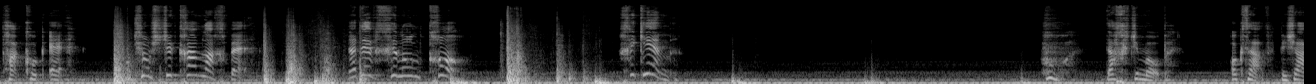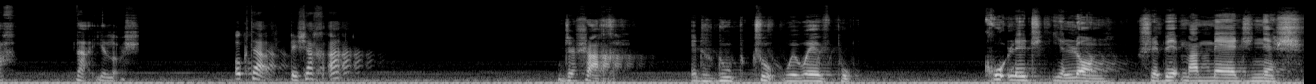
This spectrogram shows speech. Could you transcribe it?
pak och e. Tjurstje kamlach Dat Nadev chilon ko. Chikim. Hu, dach je mob. Oktav, bishach. Da, jelosh. Oktav, bishach a. Jashach. Et rup tchu wewev pu. Krutlej jelon. Shebit ma medj nish.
